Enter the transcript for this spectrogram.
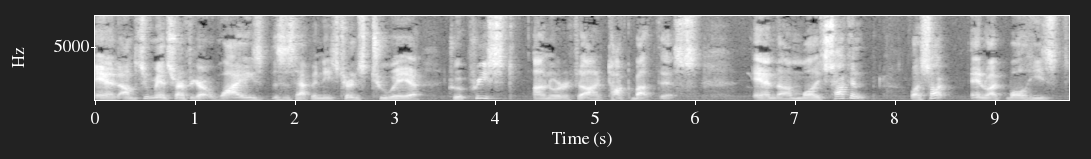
and um Superman's trying to figure out why he's, this has happened. He turns to a uh, to a priest uh, in order to uh, talk about this, and um, while he's talking, while he's talk, and like while he's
